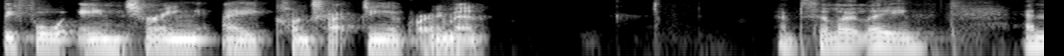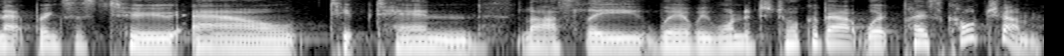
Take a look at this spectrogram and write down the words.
before entering a contracting agreement. Absolutely. And that brings us to our tip 10, lastly, where we wanted to talk about workplace culture.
